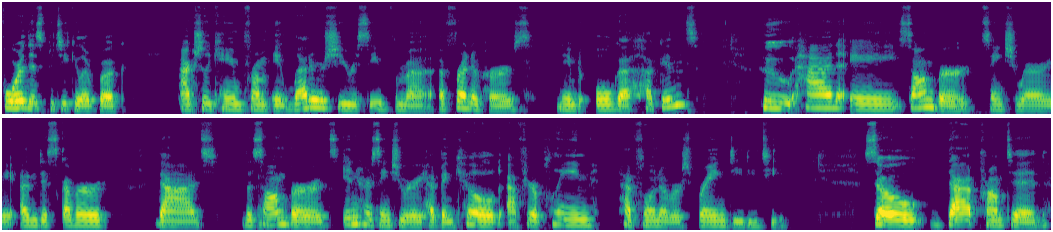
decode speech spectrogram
for this particular book actually came from a letter she received from a, a friend of hers named Olga Huckins, who had a songbird sanctuary and discovered that the songbirds in her sanctuary had been killed after a plane had flown over spraying DDT. So that prompted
